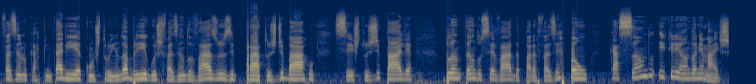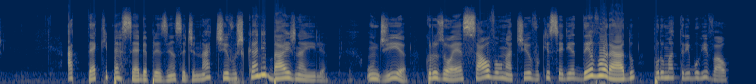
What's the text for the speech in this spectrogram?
fazendo carpintaria, construindo abrigos, fazendo vasos e pratos de barro, cestos de palha, plantando cevada para fazer pão, caçando e criando animais. Até que percebe a presença de nativos canibais na ilha. Um dia, Cruzoé salva um nativo que seria devorado por uma tribo rival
